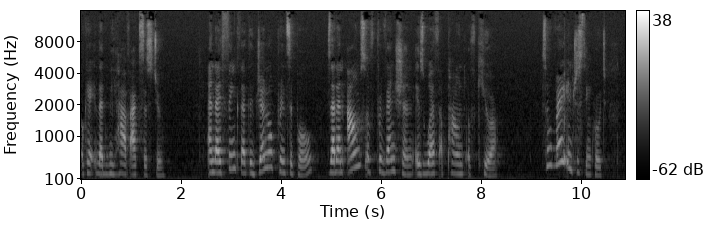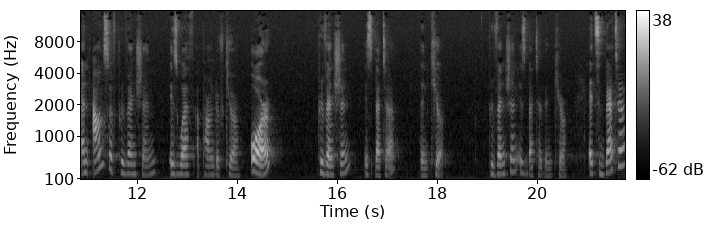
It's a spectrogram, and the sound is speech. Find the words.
okay, that we have access to. And I think that the general principle is that an ounce of prevention is worth a pound of cure. So, very interesting quote. An ounce of prevention is worth a pound of cure. Or, prevention is better than cure. Prevention is better than cure. It's better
